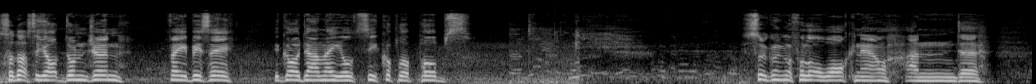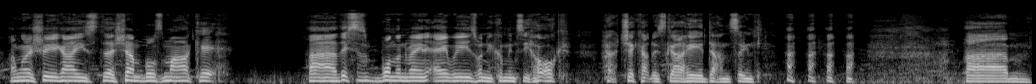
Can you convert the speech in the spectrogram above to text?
So that's the York Dungeon. Very busy. You go down there, you'll see a couple of pubs. So we're going to go for a little walk now, and uh, I'm going to show you guys the Shambles Market. Uh, this is one of the main areas when you come into York. Check out this guy here dancing. um,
